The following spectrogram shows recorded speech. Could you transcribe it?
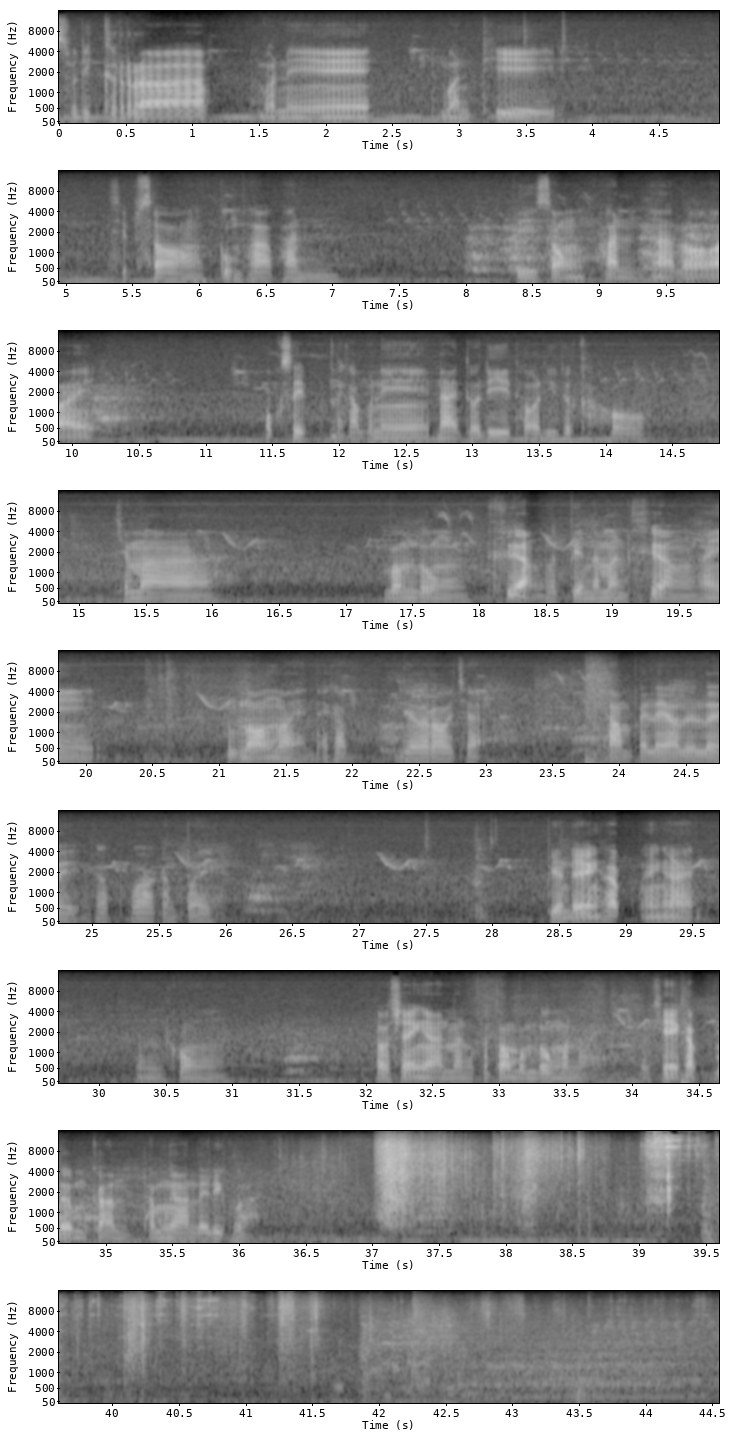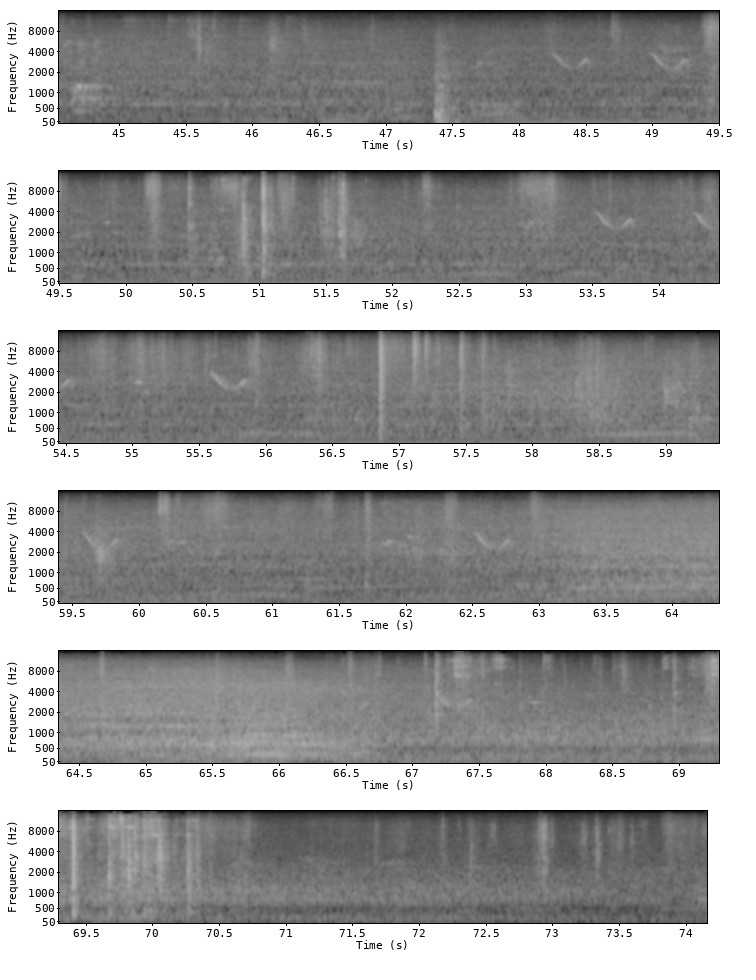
สวัสดีครับ วันนี้วันที่ 12 กุมภาพันธ์ ปี 2560 นะครับ วันนี้นายตัวดีทอดีตัวเขา จะมาบำรุงเครื่องหรือเปลี่ยนน้ำมันเครื่องให้ลูกน้องหน่อยนะครับ เดี๋ยวเราจะทำไปแล้วเรื่อยๆครับว่ากันไป เปลี่ยนเองครับง่ายๆ มันคง เราใช้งานมันก็ต้องบำรุงมันหน่อย โอเคครับ เริ่มการทำงานเลยดีกว่า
